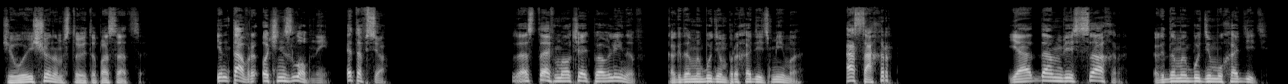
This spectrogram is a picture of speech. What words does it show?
Чего еще нам стоит опасаться? Кентавры очень злобные. Это все. Заставь молчать павлинов, когда мы будем проходить мимо. А сахар? Я отдам весь сахар, когда мы будем уходить.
